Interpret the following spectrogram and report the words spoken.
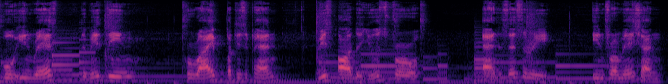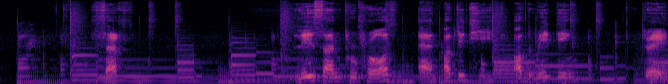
who interest the meeting provide participant with all the useful and necessary information. Such listen purpose and objective of the meeting. Date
